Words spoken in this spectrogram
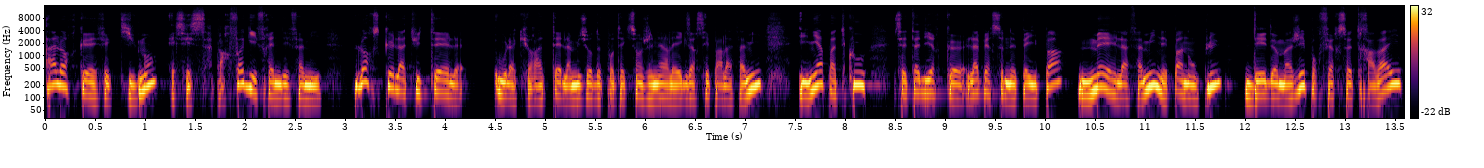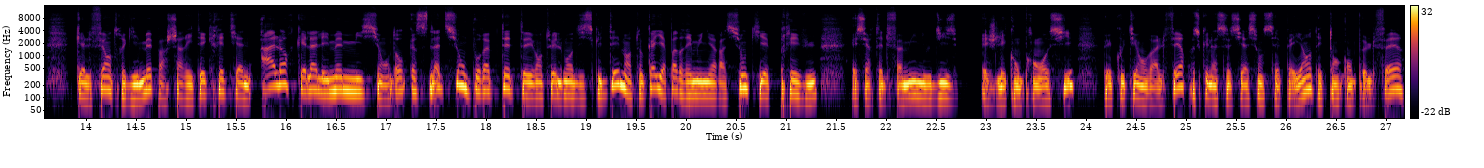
Alors que effectivement, et c'est ça parfois qui freine des familles, lorsque la tutelle ou la curatelle, la mesure de protection générale est exercée par la famille, il n'y a pas de coût. C'est-à-dire que la personne ne paye pas, mais la famille n'est pas non plus dédommagée pour faire ce travail qu'elle fait entre guillemets par charité chrétienne, alors qu'elle a les mêmes missions. Donc là-dessus, on pourrait peut-être éventuellement discuter, mais en tout cas, il n'y a pas de rémunération qui est prévue. Et certaines familles nous disent, et je les comprends aussi, bah, écoutez, on va le faire parce qu'une association c'est payante et tant qu'on peut le faire,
